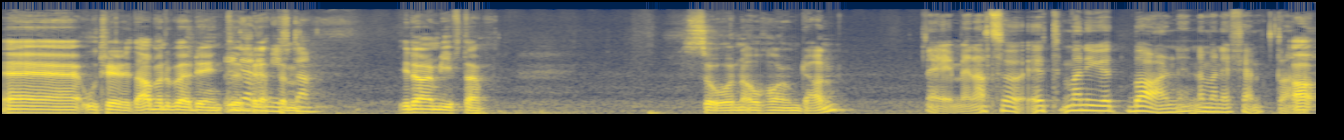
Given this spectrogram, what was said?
Eh, otrevligt. Ja, men då behövde jag inte Idag är de berätta. gifta. Idag är de gifta. Så no harm done. Nej, men alltså, ett, man är ju ett barn när man är 15. Ja,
